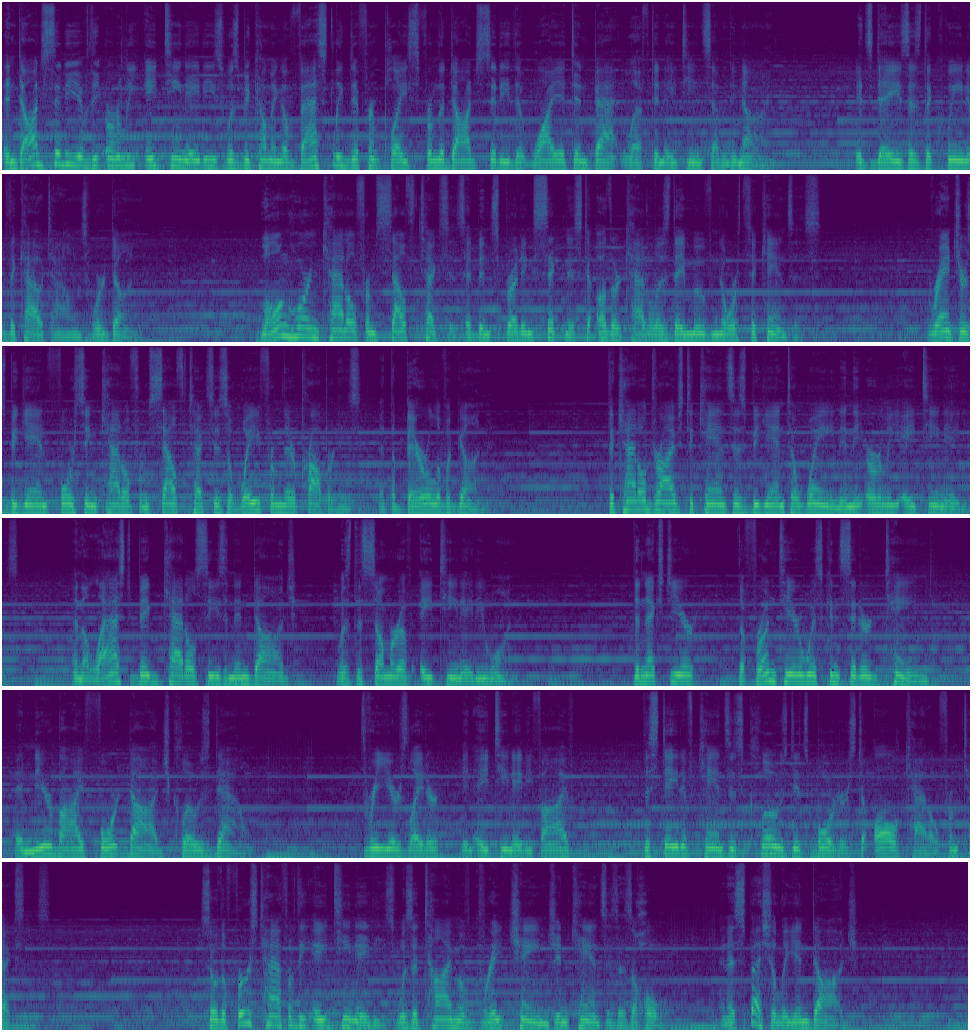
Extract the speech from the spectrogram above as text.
And Dodge City of the early 1880s was becoming a vastly different place from the Dodge City that Wyatt and Bat left in 1879. Its days as the queen of the cowtowns were done. Longhorn cattle from South Texas had been spreading sickness to other cattle as they moved north to Kansas. Ranchers began forcing cattle from South Texas away from their properties at the barrel of a gun. The cattle drives to Kansas began to wane in the early 1880s, and the last big cattle season in Dodge was the summer of 1881. The next year, the frontier was considered tamed, and nearby Fort Dodge closed down. Three years later, in 1885, the state of Kansas closed its borders to all cattle from Texas. So the first half of the 1880s was a time of great change in Kansas as a whole, and especially in Dodge.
